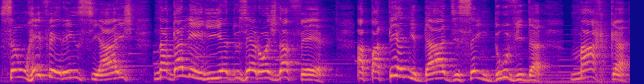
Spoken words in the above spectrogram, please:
são referenciais na galeria dos heróis da fé a paternidade, sem dúvida, marca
